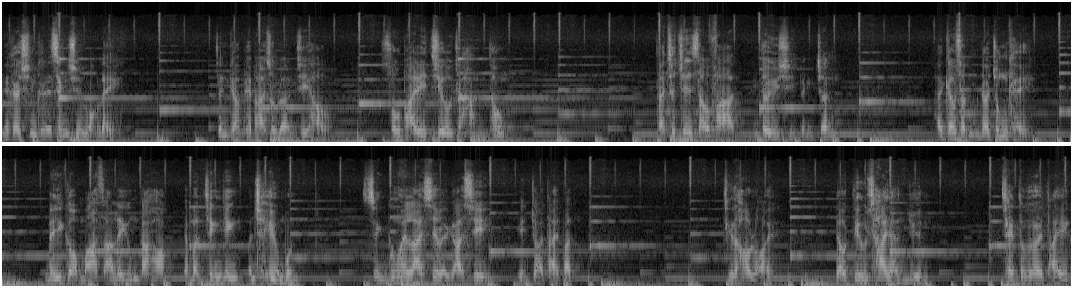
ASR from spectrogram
然後計算佢嘅勝算獲利，增加批牌數量之後，數牌呢招就行唔通。但係出千手法亦都與時並進。喺九十年代中期，美國麻省理工大學一班精英揾出竅門，成功喺拉斯維加斯贏咗一大筆。直到後來有調查人員 check 到佢嘅底，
